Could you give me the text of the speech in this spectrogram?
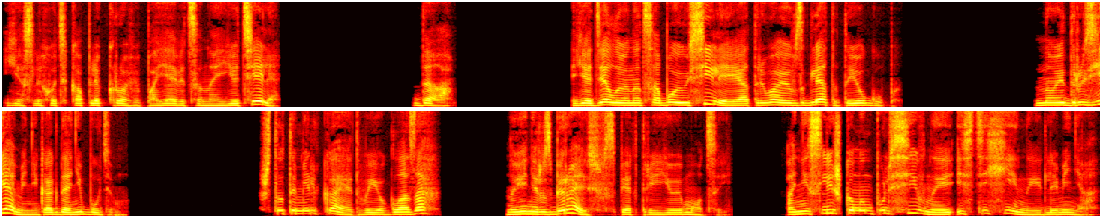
Если хоть капля крови появится на ее теле... Да. Я делаю над собой усилия и отрываю взгляд от ее губ. Но и друзьями никогда не будем. Что-то мелькает в ее глазах, но я не разбираюсь в спектре ее эмоций. Они слишком импульсивные и стихийные для меня.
